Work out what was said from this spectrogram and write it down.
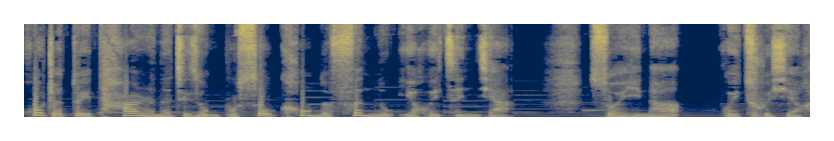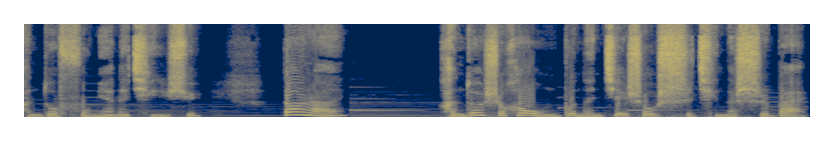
或者对他人的这种不受控的愤怒也会增加，所以呢，会出现很多负面的情绪。当然。很多时候，我们不能接受事情的失败，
